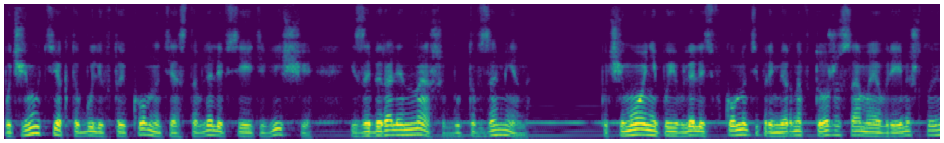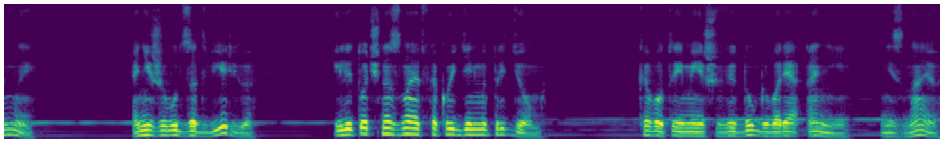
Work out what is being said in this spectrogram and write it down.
«Почему те, кто были в той комнате, оставляли все эти вещи и забирали наши, будто взамен? Почему они появлялись в комнате примерно в то же самое время, что и мы? Они живут за дверью или точно знают, в какой день мы придем? Кого ты имеешь в виду, говоря «они»? Не знаю».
